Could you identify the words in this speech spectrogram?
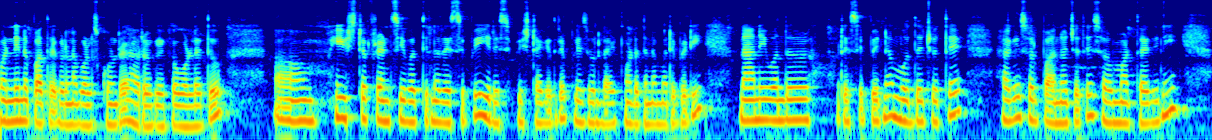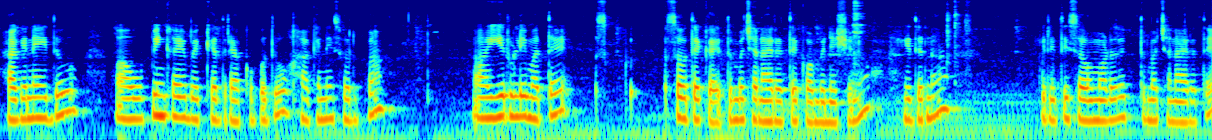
ಮಣ್ಣಿನ ಪಾತ್ರೆಗಳನ್ನ ಬಳಸ್ಕೊಂಡ್ರೆ ಆರೋಗ್ಯಕ್ಕೆ ಒಳ್ಳೆಯದು ಇಷ್ಟೇ ಫ್ರೆಂಡ್ಸ್ ಇವತ್ತಿನ ರೆಸಿಪಿ ಈ ರೆಸಿಪಿ ಇಷ್ಟ ಆಗಿದ್ರೆ ಪ್ಲೀಸ್ ಒಂದು ಲೈಕ್ ಮಾಡೋದನ್ನು ಮರಿಬೇಡಿ. ನಾನು ಈ ಒಂದು ರೆಸಿಪಿನ ಮುದ್ದೆ ಜೊತೆ ಹಾಗೆ ಸ್ವಲ್ಪ ಅನ್ನ ಜೊತೆ ಸರ್ವ್ ಮಾಡ್ತಾಯಿದ್ದೀನಿ ಹಾಗೆಯೇ ಇದು ಉಪ್ಪಿನಕಾಯಿ ಬೇಕಾದರೆ ಹಾಕೋಬೋದು ಹಾಗೆಯೇ ಸ್ವಲ್ಪ ಈರುಳ್ಳಿ ಮತ್ತು ಸೌತೆಕಾಯಿ ತುಂಬ ಚೆನ್ನಾಗಿರುತ್ತೆ ಕಾಂಬಿನೇಷನು ಇದನ್ನು ಈ ರೀತಿ ಸರ್ವ್ ಮಾಡಿದ್ರೆ ತುಂಬ ಚೆನ್ನಾಗಿರುತ್ತೆ.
